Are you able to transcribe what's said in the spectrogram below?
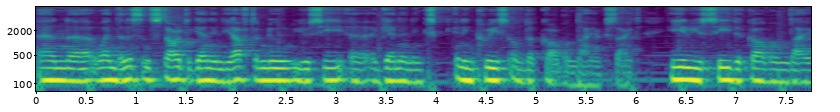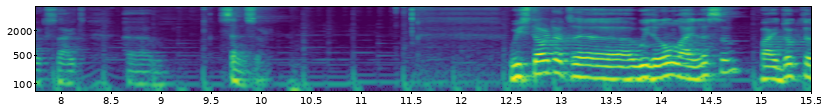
And uh, when the lesson starts again in the afternoon, you see uh, again an, an, increase of the carbon dioxide. Here you see the carbon dioxide um, sensor. We started uh, with an online lesson by Dr.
